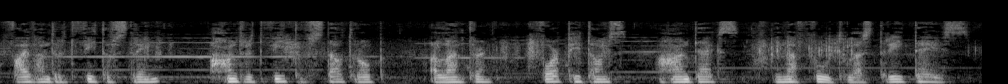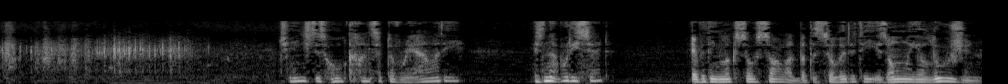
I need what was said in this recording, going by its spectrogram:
500 feet of string, 100 feet of stout rope, a lantern, four pitons, a hand axe, enough food to last three days. Changed his whole concept of reality? Isn't that what he said? Everything looks so solid, but the solidity is only illusion.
